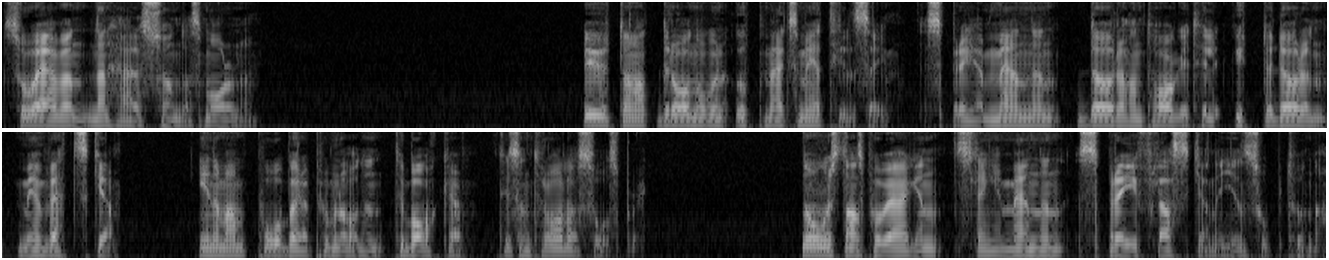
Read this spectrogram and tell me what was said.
Så även den här söndagsmorgonen. Utan att dra någon uppmärksamhet till sig sprayar männen dörrhandtaget till ytterdörren med en vätska innan man påbörjar promenaden tillbaka till centrala Salisbury. Någonstans på vägen slänger männen sprayflaskan i en soptunna.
